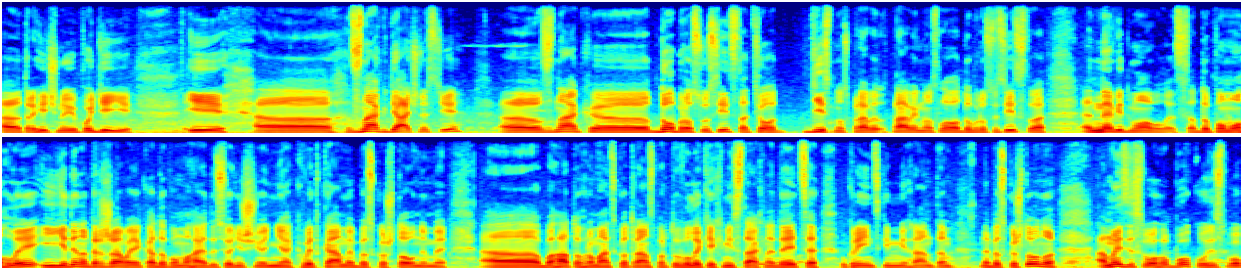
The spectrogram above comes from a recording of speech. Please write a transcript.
е, трагічної події. І е, знак вдячності, е, знак е, добросусідства цього. Дійсно, справи- правильного слова добросусідства е, не відмовилися, допомогли. І єдина держава, яка допомагає до сьогоднішнього дня квитками безкоштовними. Е, Багато громадського транспорту в великих містах надається українським мігрантам не безкоштовно. А ми зі свого боку, зі свого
